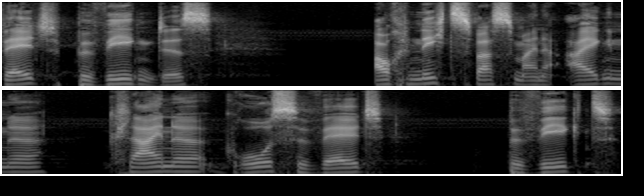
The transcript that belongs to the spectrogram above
Weltbewegendes, auch nichts, was meine eigene kleine, große Welt bewegt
